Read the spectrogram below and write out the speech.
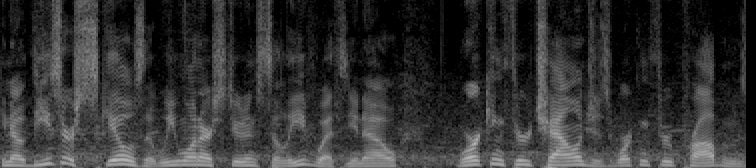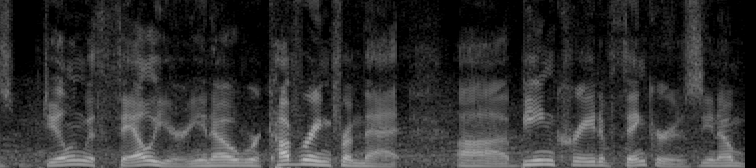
You know, these are skills that we want our students to leave with, you know, working through challenges, working through problems, dealing with failure, you know, recovering from that, uh, being creative thinkers, you know,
